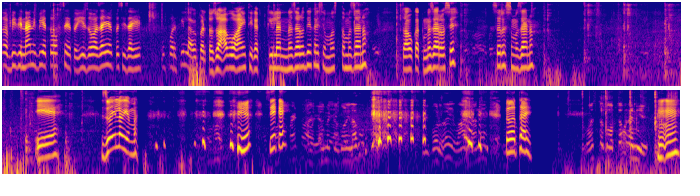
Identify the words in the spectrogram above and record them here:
તો બીજી નાની બે તોફ છે તો એ જોવા જઈએ પછી જઈએ. ઉપર કિલ્લા ઉપર તો જો આવો અહીંથી કાંઈક કિલ્લાનો નજારો દેખાય છે મસ્ત મજાનો. તો આવો કાંઈક નજારો છે સરસ મજાનો. એ જોઈ લઉં એમાં. શે છે કઈ. તો થાય. મસ્ત તોપ છે હમ.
